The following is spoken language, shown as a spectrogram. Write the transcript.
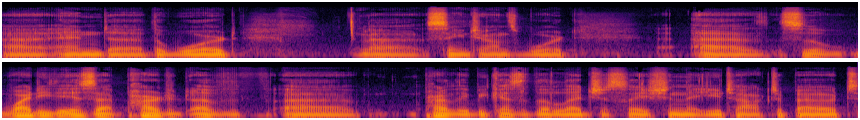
uh, and uh, the ward, uh, St. John's Ward. so why do you, is that part of partly because of the legislation that you talked about?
